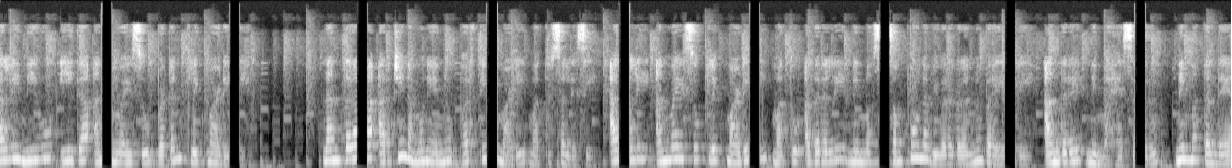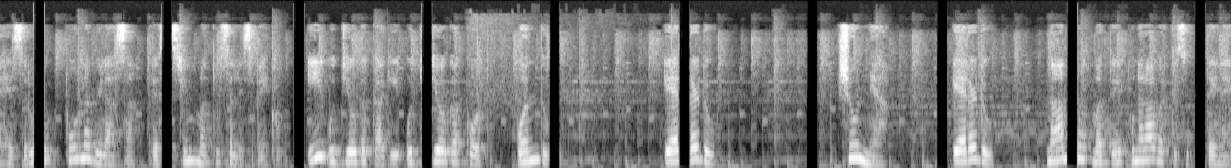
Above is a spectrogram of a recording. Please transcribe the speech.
ಅಲ್ಲಿ ನೀವು ಈಗ ಅನ್ವಯಿಸು ಬಟನ್ ಕ್ಲಿಕ್ ಮಾಡಿ. ನಂತರ ಅರ್ಜಿ ನಮೂನೆಯನ್ನು ಭರ್ತಿ ಮಾಡಿ ಮತ್ತು ಸಲ್ಲಿಸಿ. ಅಲ್ಲಿ ಅನ್ವಯಿಸು ಕ್ಲಿಕ್ ಮಾಡಿ ಮತ್ತು ಅದರಲ್ಲಿ ನಿಮ್ಮ ಸಂಪೂರ್ಣ ವಿವರಗಳನ್ನು ಬರೆಯಿರಿ. ಅಂದರೆ ನಿಮ್ಮ ಹೆಸರು, ನಿಮ್ಮ ತಂದೆಯ ಹೆಸರು, ಪೂರ್ಣ ವಿಳಾಸ, ರೆಸ್ಯೂಮ್ ಮತ್ತು ಸಲ್ಲಿಸಬೇಕು. ಈ ಉದ್ಯೋಗಕ್ಕಾಗಿ ಉದ್ಯೋಗ ಕೋಡ್ ಒಂದು, ಎರಡು, ಶೂನ್ಯ, ಎರಡು ನಾನು ಮತ್ತೆ ಪುನರಾವರ್ತಿಸುತ್ತೇನೆ.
